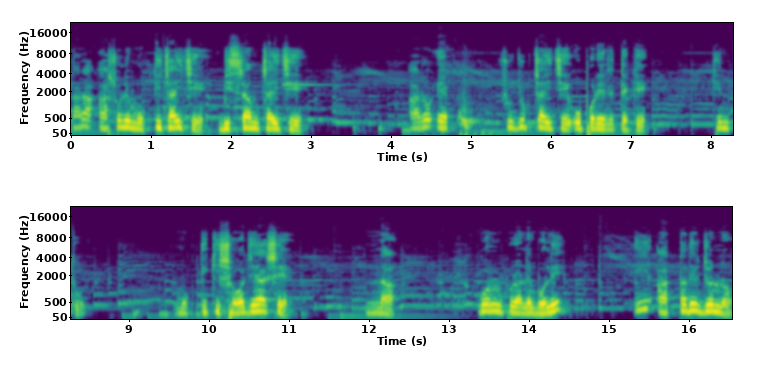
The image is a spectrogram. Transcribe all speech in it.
তারা আসলে মুক্তি চাইছে, বিশ্রাম চাইছে, আরও এক সুযোগ চাইছে উপরের থেকে। কিন্তু মুক্তি কি সহজে আসে? না। গরুর পুরাণে বলে, এই আত্মাদের জন্য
